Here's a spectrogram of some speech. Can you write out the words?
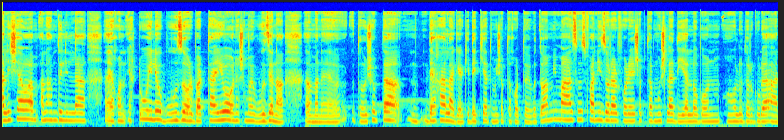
আলিশাও আলহামদুলিল্লাহ এখন একটু হইলেও বুঝর বাট তাইও অনেক সময় বুঝে না। মানে তো সপ্তাহ দেখা লাগে আর কি, দেখিয়া তুমি সপ্তাহ করতে হইব। তো আমি মাছ উস পানি জড়ার পরে সপ্তাহ মশলা দিয়া, লবণ, হলুদর গুঁড়া আর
